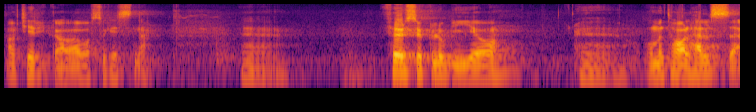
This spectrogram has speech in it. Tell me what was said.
av kirka og av oss kristne. Eh, før psykologi og, eh, og, mental helse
